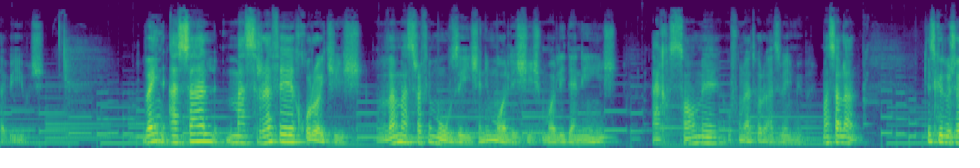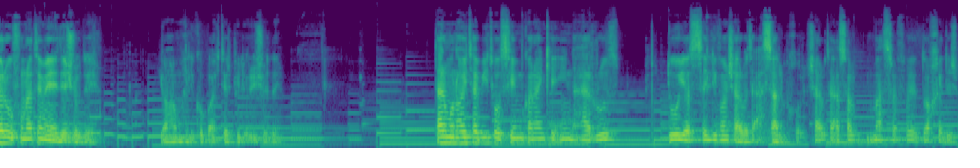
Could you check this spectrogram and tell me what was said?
طبیعی باشه. و این اصل مصرف خوراکیش و مصرف موضعیش یعنی مالشیش مالیدنیش اقسام عفونت ها رو از بین می‌بره. مثلا کسی که دچار عفونت معده شده یا هم هلیکوباکتر پیلوری شده در های طبیعی توصیه می‌کنن که این هر روز دو یا سه لیوان شربت اصل بخوره شربت اصل مصرف داخلش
